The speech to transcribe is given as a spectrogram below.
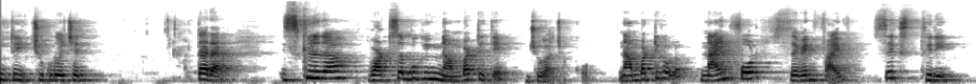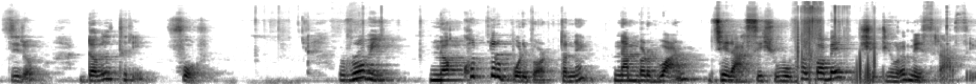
নিতে ইচ্ছুক রয়েছেন, তারা স্ক্রিনে দেওয়া হোয়াটসঅ্যাপ বুকিং নাম্বারটিতে যোগাযোগ করুন। নাম্বারটি হলো nine four seven five six three zero double three four রবি নক্ষত্র পরিবর্তনে নাম্বার ওয়ান যে রাশি শুভফল পাবে সেটি হলো মেষ রাশি।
